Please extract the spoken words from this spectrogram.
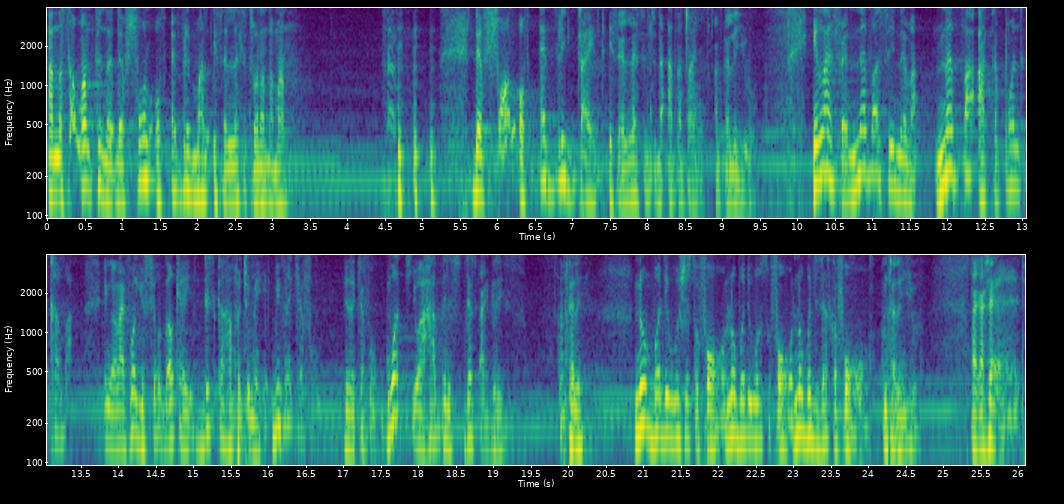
understand one thing that the fall of every man is a lesson to another man. the fall of every giant is a lesson to the other giant. I'm telling you. In life, eh, never say never. Never at a point come in your life where you feel okay, this can happen to me. Be very careful. Be very careful. What you are having is just by grace. I'm telling you. Nobody wishes to fall. Nobody wants to fall. Nobody desires to fall. I'm telling you. Like I said,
